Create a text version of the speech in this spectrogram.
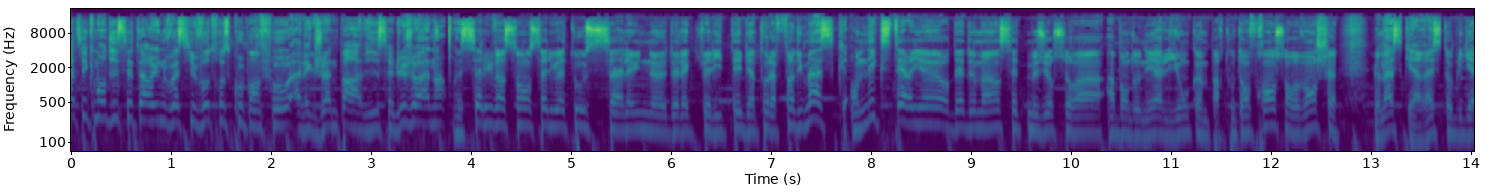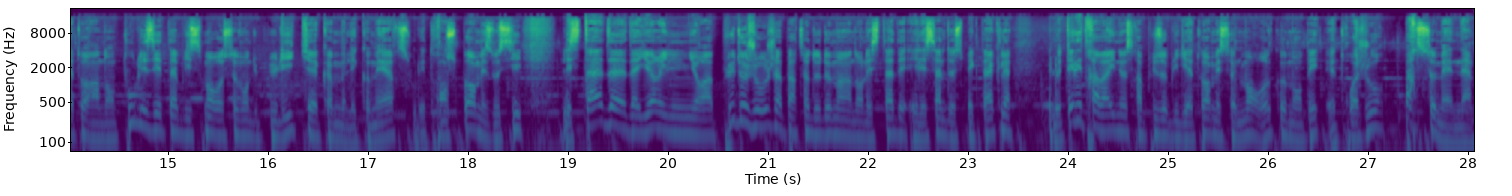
Pratiquement 17h01, voici votre scoop info avec Joanne Paravis. Salut Joanne. Salut Vincent, salut à tous. À la une de l'actualité, bientôt la fin du masque en extérieur. Dès demain, cette mesure sera abandonnée à Lyon comme partout en France. En revanche, le masque reste obligatoire hein, dans tous les établissements recevant du public comme les commerces ou les transports, mais aussi les stades. D'ailleurs, il n'y aura plus de jauge à partir de demain dans les stades et les salles de spectacle. Le télétravail ne sera plus obligatoire, mais seulement recommandé trois jours par semaine.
